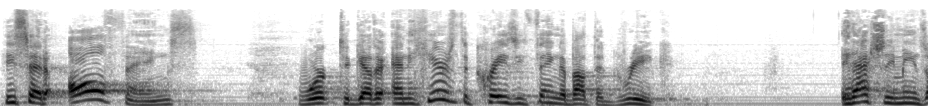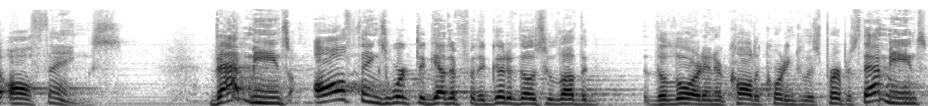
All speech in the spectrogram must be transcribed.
He said, All things work together. And here's the crazy thing about the Greek it actually means all things. That means all things work together for the good of those who love the, the Lord and are called according to his purpose. That means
